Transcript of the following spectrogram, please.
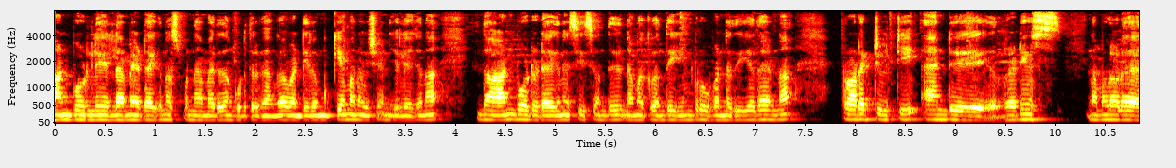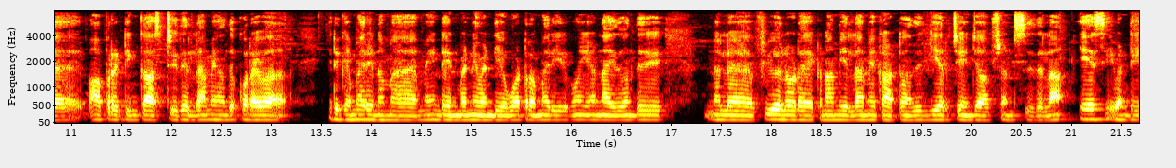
ஆன்போர்ட்லேயே எல்லாமே டயக்னோஸ் பண்ண மாதிரி தான் கொடுத்துருக்காங்க. வண்டியில் முக்கியமான விஷயம்னு சொல்லியாச்சுன்னா இந்த ஆன்போர்டு டயக்னோசிஸ் வந்து நமக்கு வந்து இம்ப்ரூவ் பண்ணுது. எதான்னா ப்ராடக்டிவிட்டி அண்டு ரெடியூஸ் நம்மளோட ஆப்ரேட்டிங் காஸ்ட் இது எல்லாமே வந்து குறைவாக இருக்க மாதிரி நம்ம மெயின்டைன் பண்ணி வண்டியை ஓட்டுற மாதிரி இருக்கும். ஏன்னா இது வந்து நல்ல ஃபியூவலோட எக்கனாமி எல்லாமே காட்டும். அது கியர் சேஞ்ச் ஆப்ஷன்ஸ் இதெல்லாம். ஏசி வண்டி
